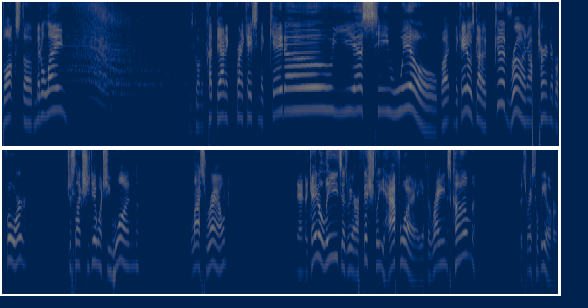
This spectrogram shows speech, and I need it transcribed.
blocks the middle lane. He's going to cut down in front of Casey Nakato. Yes, he will. But Nakato's got a good run off turn number four, just like she did when she won last round. And Nakato leads as we are officially halfway. If the rains come, this race will be over.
